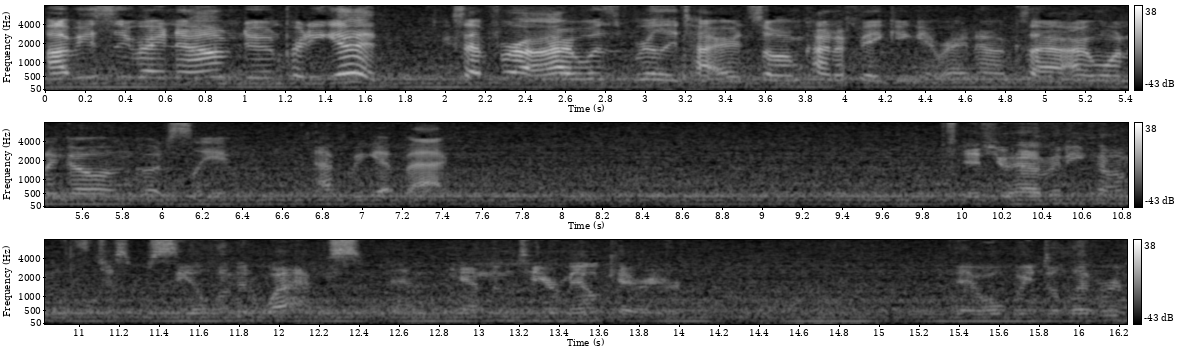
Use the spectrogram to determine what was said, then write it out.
Obviously, right now I'm doing pretty good, except for I was really tired, so I'm kind of faking it right now because I, I want to go and go to sleep after we get back. If you have any comments, just seal them in wax and hand them to your mail carrier. They will be delivered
